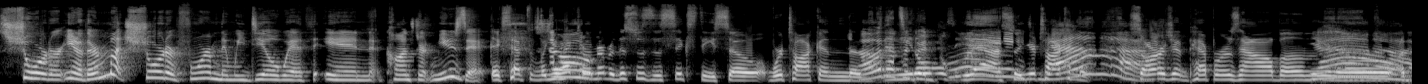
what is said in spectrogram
shorter, you know, they're much shorter form than we deal with in concert music. Except so, you have to remember this was the 60s, so we're talking the Oh, that's Beatles. a good point. Yeah, so you're talking yeah. Sergeant Pepper's album, yeah. you know,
